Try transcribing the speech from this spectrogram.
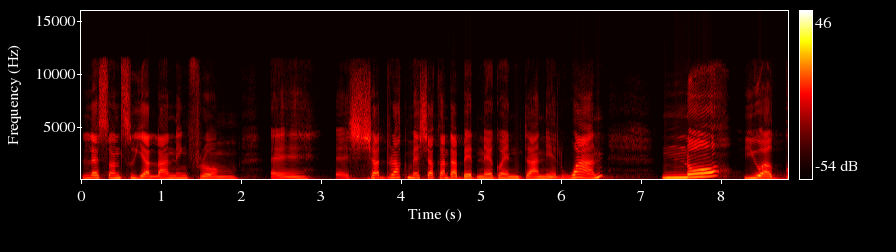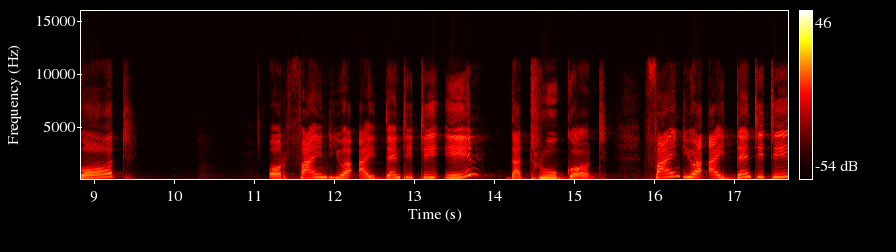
lessons we are learning from uh, uh, Shadrach, Meshach, and Abednego and Daniel. One, know your God or find your identity in the true God. Find your identity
